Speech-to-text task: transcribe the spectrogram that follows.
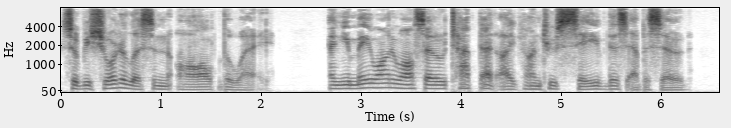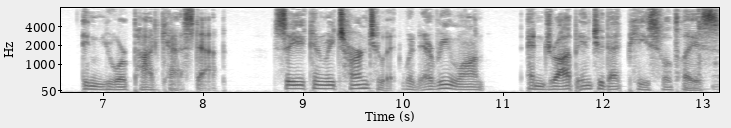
So be sure to listen all the way. And you may want to also tap that icon to save this episode in your podcast app so you can return to it whenever you want and drop into that peaceful place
